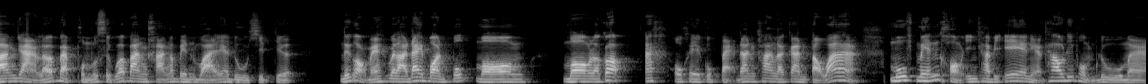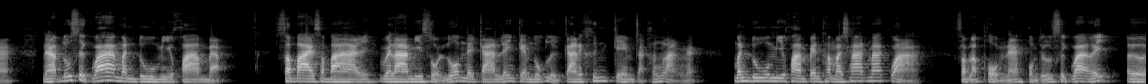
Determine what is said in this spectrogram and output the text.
บางอย่างแล้วแบบผมรู้สึกว่าบางครั้งเบนไว้อะดูคิดเยอะ นึกออกไหมเวลาได้บอลปุ๊บมอง มองแล้วก็อะโอเคกูแปะด้านข้างแล้วกัน แต่ว่า movement ของ i n c a b i e เนี่ยเท่าที่ผมดูมานะครับรู้สึกว่ามันดูมีความแบบสบายๆเวลามีส่วนร่วมในการเล่นเกมลุกหรือการขึ้นเกมจากข้างหลังอะ มันดูมีความเป็นธรรมชาติมากกว่าสำหรับผมนะ ผมจะรู้สึกว่าเฮ้ยเออ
